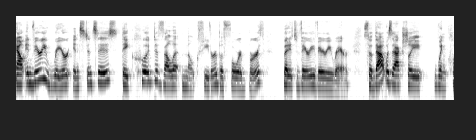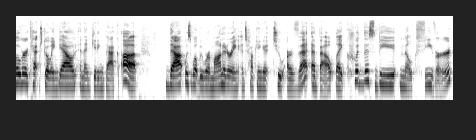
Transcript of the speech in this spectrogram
Now, in very rare instances, they could develop milk fever before birth, but it's very, very rare. So that was actually when Clover kept going down and then getting back up. That was what we were monitoring and talking to our vet about. Like, could this be milk fever?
